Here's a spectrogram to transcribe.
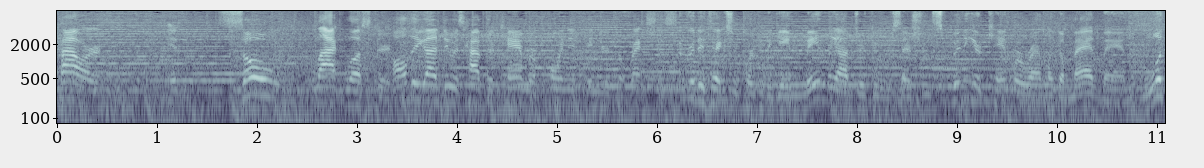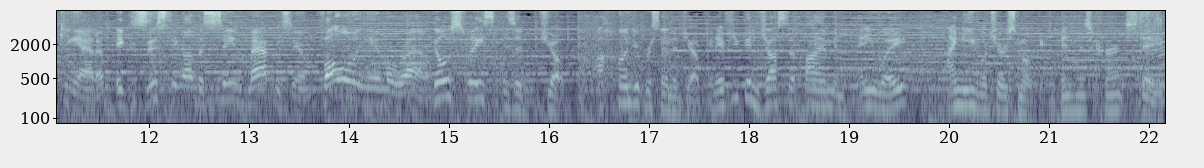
power is so lackluster. All they gotta do is have their camera pointed in your direction. Cover detection perk in the game mainly object of obsession, spinning your camera around like a madman, looking at him, existing on the same map as him, following him around. Ghostface is a joke, a hundred percent a joke. And if you can justify him in any way, I need what you're smoking. In his current state,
